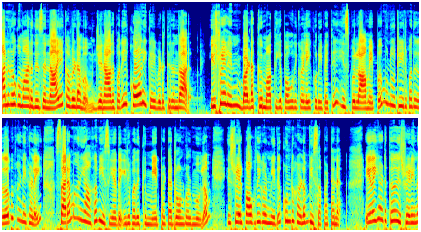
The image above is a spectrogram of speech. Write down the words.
அனுரகுமார திச நாயகவிடமும் ஜனாதிபதி கோரிக்கை விடுத்திருந்தார். இஸ்ரேலின் வடக்கு மத்திய பகுதிகளை குறிவைத்து ஹிஸ்புல்லா அமைப்பு முன்னூற்றி இருபது ஏவுகணைகளை சரமாரியாக வீசியது. இருபதுக்கும் மேற்பட்ட ட்ரோன்கள் மூலம் இஸ்ரேல் பகுதிகள் மீது குண்டுகளும் வீசப்பட்டன. இதையடுத்து இஸ்ரேலின்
